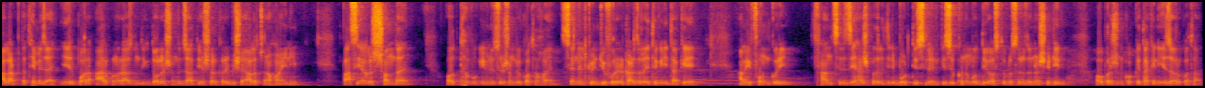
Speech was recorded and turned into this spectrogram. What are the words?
আলাপটা থেমে যায়। এরপর আর কোনো রাজনৈতিক দলের সঙ্গে জাতীয় সরকারের বিষয়ে আলোচনা হয়নি। পাঁচই আগস্ট সন্ধ্যায় অধ্যাপক ইউনুসের সঙ্গে কথা হয়। চ্যানেল টোয়েন্টি ফোরের কার্যালয় থেকেই তাকে আমি ফোন করি। ফ্রান্সের যে হাসপাতালে তিনি ভর্তি ছিলেন, কিছুক্ষণের মধ্যেই অস্ত্রোপচারের জন্য সেটির অপারেশন কক্ষে তাকে নিয়ে যাওয়ার কথা।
